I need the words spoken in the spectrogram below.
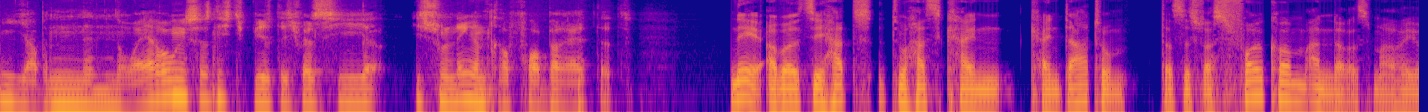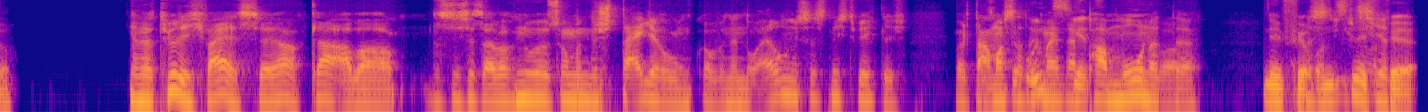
Ja, aber eine Neuerung ist das nicht wirklich, weil sie ist schon länger darauf vorbereitet. Nee, aber sie hat, du hast kein, kein Datum. Das ist was vollkommen anderes, Mario. Ja, natürlich, ich weiß, ja, ja, klar, aber das ist jetzt einfach nur so eine Steigerung, aber eine Neuerung ist es nicht wirklich. Weil damals für hat er gemeint, ein paar nicht, Monate. Nee, für Das uns nicht. ja- Für,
